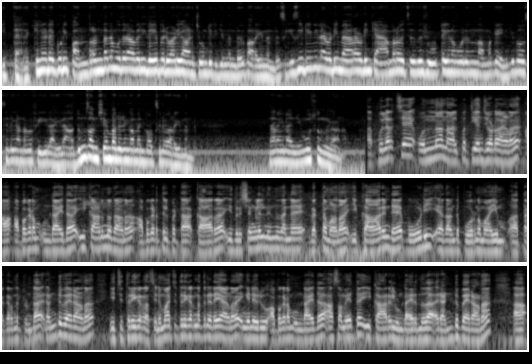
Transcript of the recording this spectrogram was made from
ഈ തിരക്കിനിടെ കൂടി പന്ത്രണ്ടര മുതൽ അവർ ഇതേ പരിപാടി കാണിച്ചുകൊണ്ടിരിക്കുന്നുണ്ട് പറയുന്നുണ്ട്. സി സി ടി വിയിൽ എവിടെയും വേറെ എവിടെയും ക്യാമറ വെച്ചത് ഷൂട്ട് ചെയ്യണ പോലെ ഒന്നും നമുക്ക് എനിക്ക് പേഴ്സണലി കണ്ടപ്പോൾ ഫീൽ ആയില്ല. അതും സംശയം പലരും കമന്റ് ബോക്സിൽ പറയുന്നുണ്ട്. എന്നാണെങ്കിൽ ആ ന്യൂസ് ഒന്ന് കാണാം. പുലർച്ചെ ഒന്ന് നാൽപ്പത്തിയഞ്ചോടെയാണ് ആ അപകടം ഉണ്ടായത്. ഈ കാണുന്നതാണ് അപകടത്തിൽപ്പെട്ട കാറ്. ഈ ദൃശ്യങ്ങളിൽ നിന്ന് തന്നെ വ്യക്തമാണ് ഈ കാറിന്റെ ബോഡി ഏതാണ്ട് പൂർണമായും തകർന്നിട്ടുണ്ട്. രണ്ടുപേരാണ് ഈ ചിത്രീകരണം സിനിമാ ചിത്രീകരണത്തിനിടെയാണ് ഇങ്ങനെ ഒരു അപകടം ഉണ്ടായത്. ആ സമയത്ത് ഈ കാറിൽ ഉണ്ടായിരുന്നത് രണ്ടുപേരാണ്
